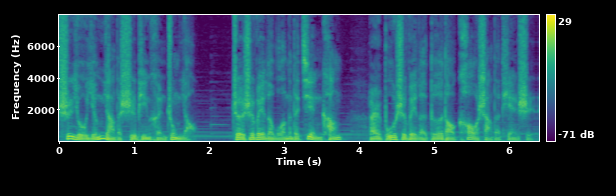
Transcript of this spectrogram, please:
吃有营养的食品很重要，这是为了我们的健康，而不是为了得到犒赏的甜食。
